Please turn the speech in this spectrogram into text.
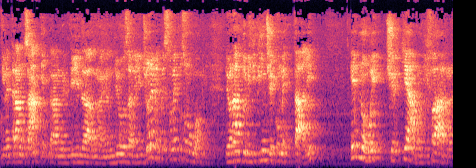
diventeranno santi, entreranno in vita una grandiosa religione, ma in questo momento sono uomini. Leonardo li dipinge come tali e noi cerchiamo di far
